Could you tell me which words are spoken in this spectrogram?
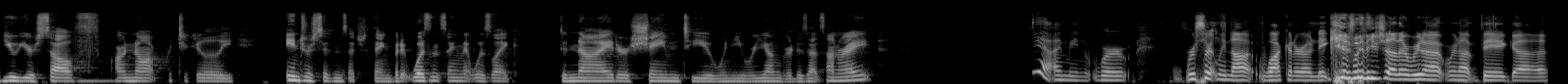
you yourself are not particularly interested in such a thing. But it wasn't something that was like denied or shamed to you when you were younger. Does that sound right? Yeah, I mean, we're we're certainly not walking around naked with each other. We're not we're not big uh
